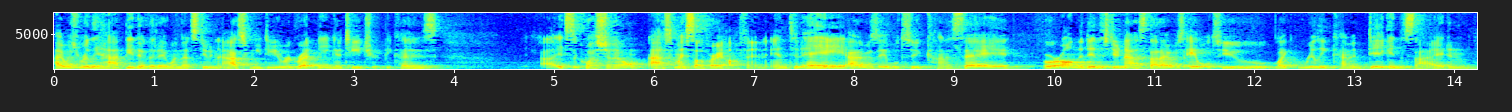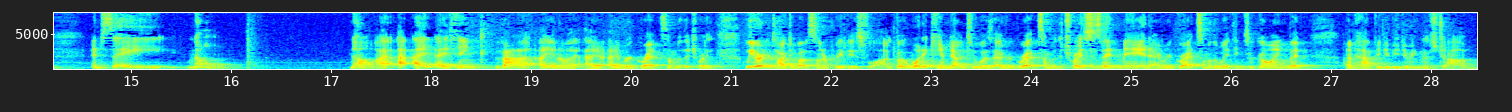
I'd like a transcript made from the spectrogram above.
I was really happy the other day when that student asked me, Do you regret being a teacher? Because uh, it's a question I don't ask myself very often. And today I was able to kind of say, or on the day the student asked that, I was able to like really kind of dig inside and, and say, No. No, I, I, I think that, you know, I, I regret some of the choices. We already talked about this on a previous vlog, but what it came down to was I regret some of the choices I've made, I regret some of the way things are going, but I'm happy to be doing this job.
